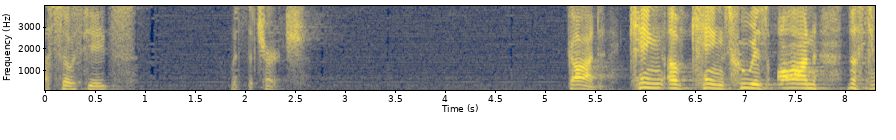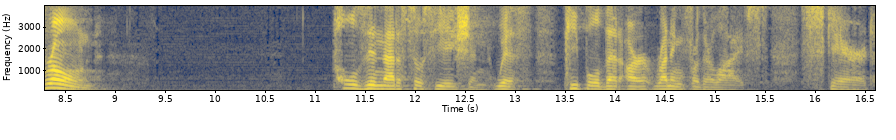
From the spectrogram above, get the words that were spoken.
associates with the church. God, King of kings, who is on the throne, pulls in that association with people that are running for their lives, scared.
